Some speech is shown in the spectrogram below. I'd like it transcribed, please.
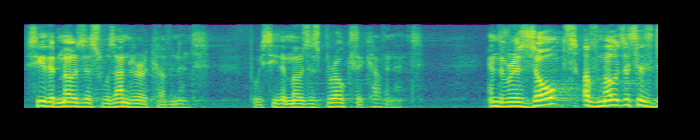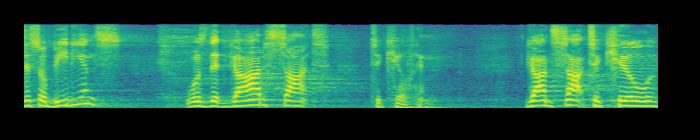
We see that Moses was under a covenant, but we see that Moses broke the covenant. And the result of Moses' disobedience was that God sought to kill him. God sought to kill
